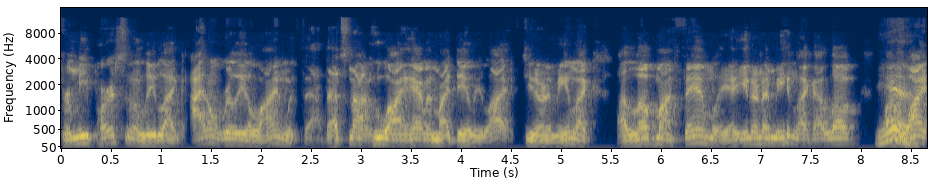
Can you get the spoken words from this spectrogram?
for me personally, like I don't really align with that. That's not who I am in my daily life. Do you know what I mean? Like I love my family. You know what I mean? Like I love my wife.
